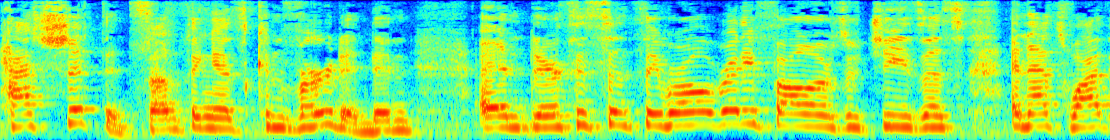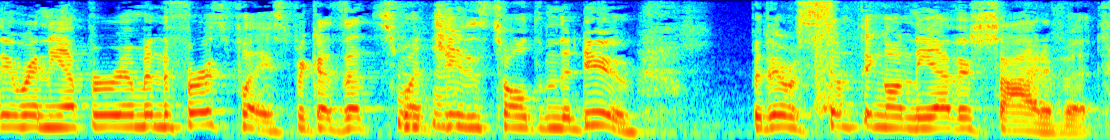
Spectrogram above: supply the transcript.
has shifted. Something has converted, and and there's a sense they were already followers of Jesus, and that's why they were in the upper room in the first place because that's what mm-hmm. Jesus told them to do but there was something on the other side of it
